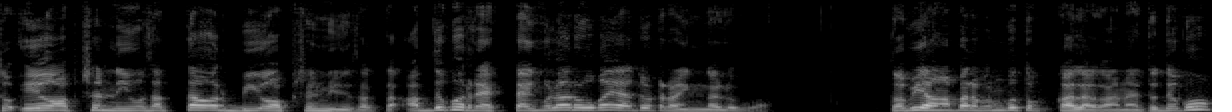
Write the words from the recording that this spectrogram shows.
तो ए ऑप्शन नहीं हो सकता और बी ऑप्शन भी नहीं हो सकता। अब देखो रेक्टेंगुलर होगा या तो ट्राइंगल होगा। तो अभी यहाँ पर अपन को तुक्का लगाना है। तो देखो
